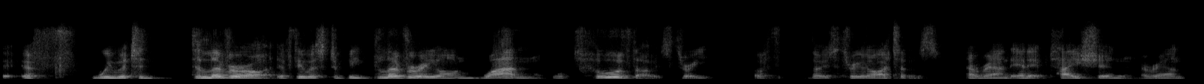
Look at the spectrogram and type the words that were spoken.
if we were to deliver on, if there was to be delivery on one or two of those three of those three items around adaptation, around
